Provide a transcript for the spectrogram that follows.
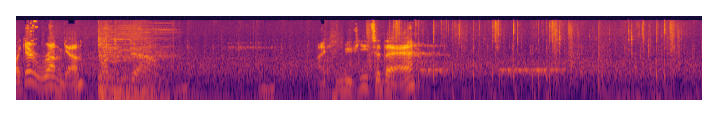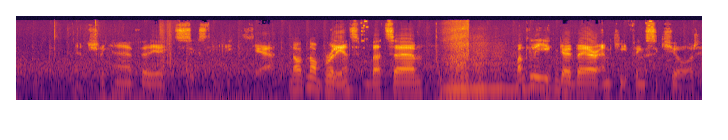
I go run gun, down. Move you to there. Actually have 38, 68. Yeah, not not brilliant, but um, monthly you can go there and keep things secured.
